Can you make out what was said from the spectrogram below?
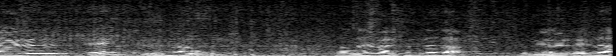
ആരത് ഏ നന്നായി വരച്ചിട്ടുണ്ടാ പേരെന്താ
